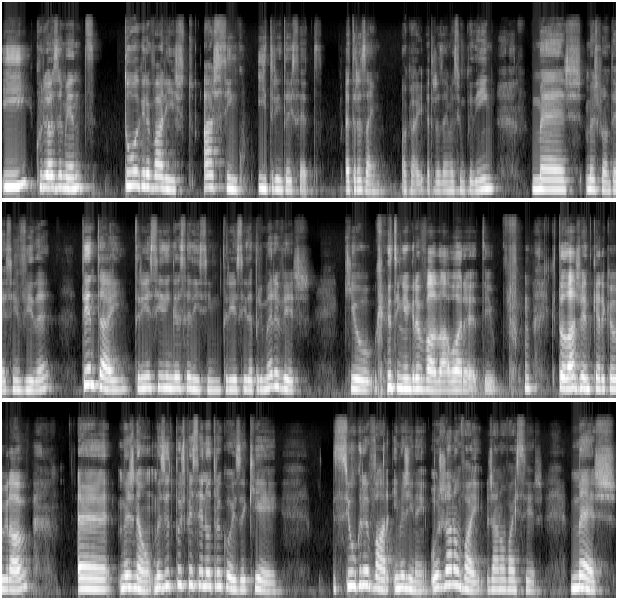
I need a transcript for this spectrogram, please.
E, curiosamente, estou a gravar isto às 5 e 37. Atrasei-me, ok? Atrasei-me assim um bocadinho, mas, mas pronto, é assim a vida. Tentei, teria sido engraçadíssimo, teria sido a primeira vez que eu, que eu tinha gravado à hora, tipo, que toda a gente quer que eu grave. Uh, mas não, mas eu depois pensei noutra coisa que é se eu gravar, imaginem, hoje já não vai, já não vai ser, mas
